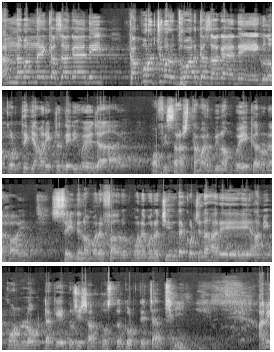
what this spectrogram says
রান্না বান্নায় কাজে আগায় দেই, কাপড়, চোপড়, ধোয়ার কাজ আগায় দেই, এগুলো করতে গিয়ে আমার একটু দেরি হয়ে যায়। অফিসে আসতে আমার বিলম্ব এই কারণে হয়। সেই দিন অমরে ফারুক মনে মনে চিন্তা করছে, না হারে আমি কোন লোকটাকে দোষী সাব্যস্ত করতে চাচ্ছি? আমি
